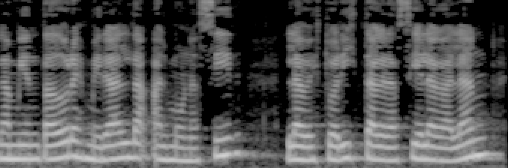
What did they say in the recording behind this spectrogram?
La ambientadora Esmeralda Almonacid, la vestuarista Graciela Galán,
